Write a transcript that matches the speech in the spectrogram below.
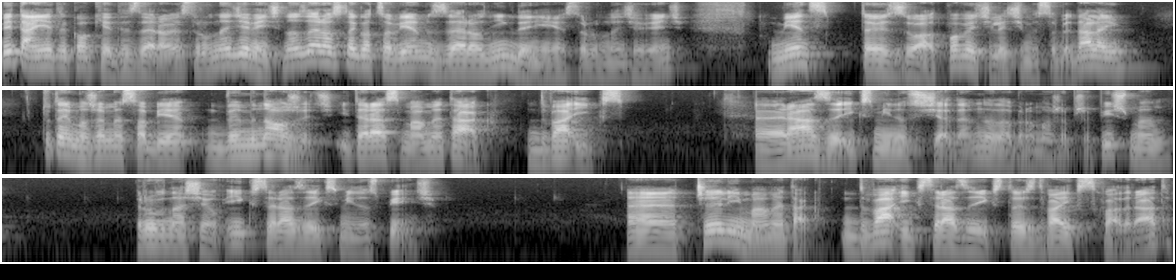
Pytanie tylko, kiedy 0 jest równe 9. No 0 z tego co wiem, 0 nigdy nie jest równe 9, więc to jest zła odpowiedź. Lecimy sobie dalej. Tutaj możemy sobie wymnożyć i teraz mamy tak, 2x razy x minus 7, no dobra, może przepiszmy, równa się x razy x minus 5. E, czyli mamy tak, 2x razy x to jest 2x kwadrat,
